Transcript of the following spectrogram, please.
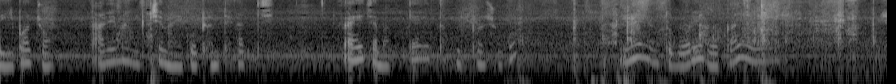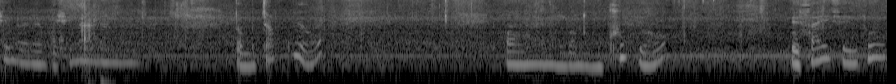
입어줘. 아래만 입지 말고 변태같이 사이즈 맞게 딱 입혀주고 위에는 또뭘 입을까요? 보시면은 너무 작고요 어, 이건 너무 크고요 내 사이즈에도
